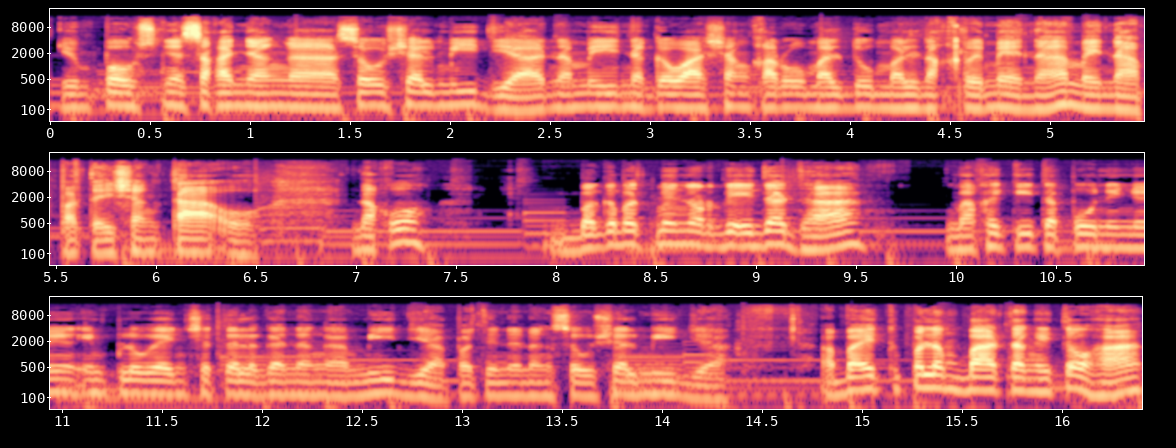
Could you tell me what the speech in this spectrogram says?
yung post niya sa kanyang uh, social media na may nagawa siyang karumal-dumal na krimen ha, may napatay siyang tao. Nako, bagamat menor de edad ha, makikita po ninyo yung impluensya talaga ng uh, media, pati na ng social media. Aba, ito palang batang ito ha,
